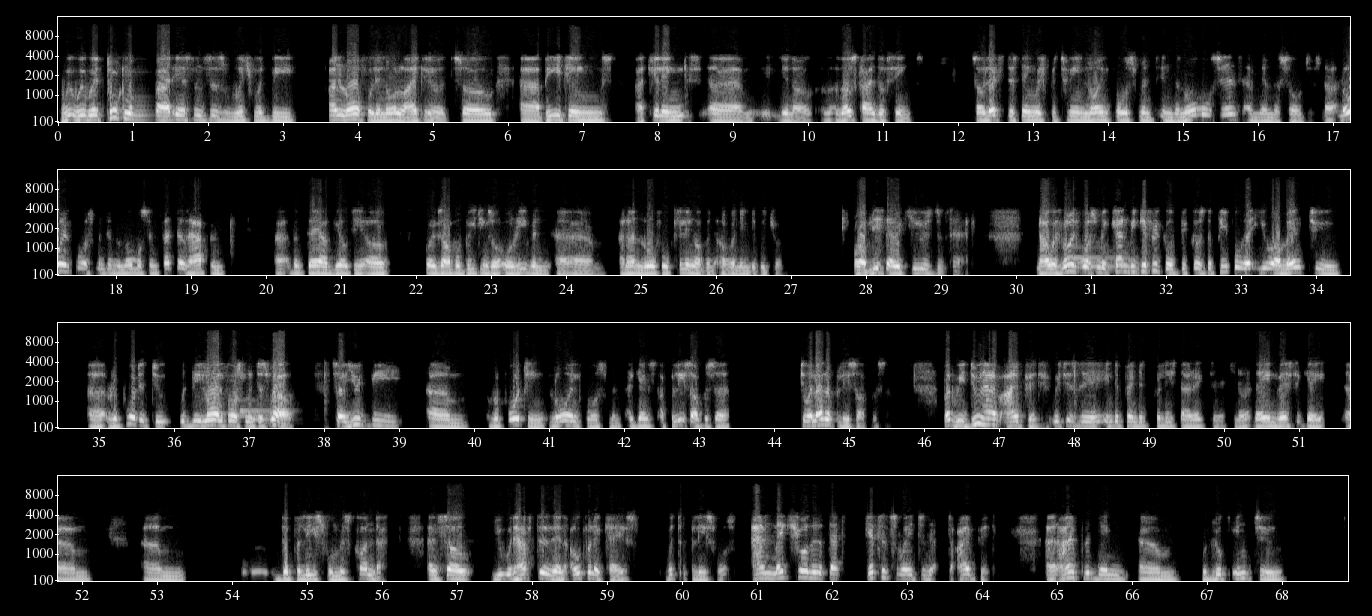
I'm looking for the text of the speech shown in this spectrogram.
We, we, we're talking about instances which would be unlawful in all likelihood. So, uh, beatings, uh, killings, um, you know, those kinds of things. So let's distinguish between law enforcement in the normal sense and then the soldiers. Now, law enforcement in the normal sense, that does happen uh, that they are guilty of, for example, beatings or, or even uh, um, an unlawful killing of an, of an individual, or at least they're accused of that. Now, with law enforcement, it can be difficult because the people that you are meant to uh, report it to would be law enforcement as well. So you'd be um, reporting law enforcement against a police officer to another police officer. But we do have IPID, which is the Independent Police Directorate. You know, they investigate um, um, the police for misconduct, and so you would have to then open a case with the police force and make sure that that gets its way to the to and IPID then um, would look into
